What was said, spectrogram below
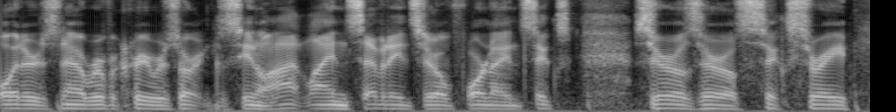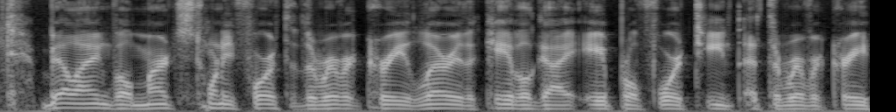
Oilers Now River Cree Resort and Casino hotline 780-496-0063. Bill Engvall, March 24th at the River Cree. Larry the Cable Guy, April 14th at the River Cree.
